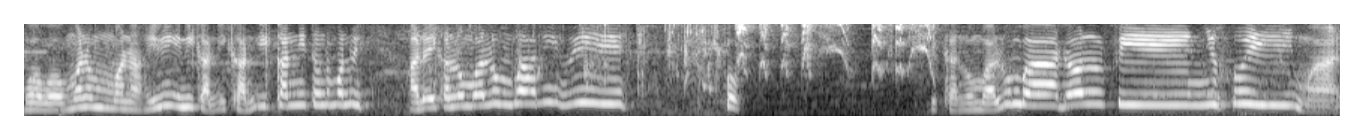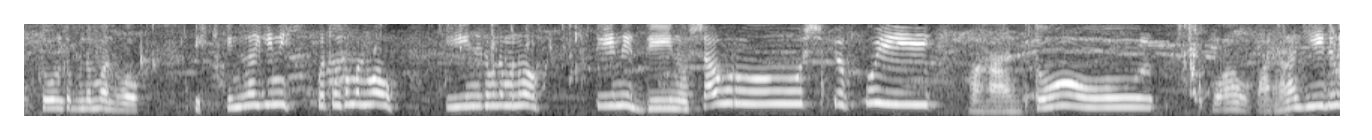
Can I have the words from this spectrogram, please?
Wah, wah, mana mana? Ini ini ikan, ikan, ikan nih teman-teman. Wih, ada ikan lumba-lumba nih. Wih. Oh, ikan lumba-lumba, dolphin, yuhui, mantul teman-teman, wow. Ih, ini lagi nih, buat teman-teman, wow. Ini teman-teman, wow. Ini dinosaurus, yuhui, mantul. Wow, mana lagi itu?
